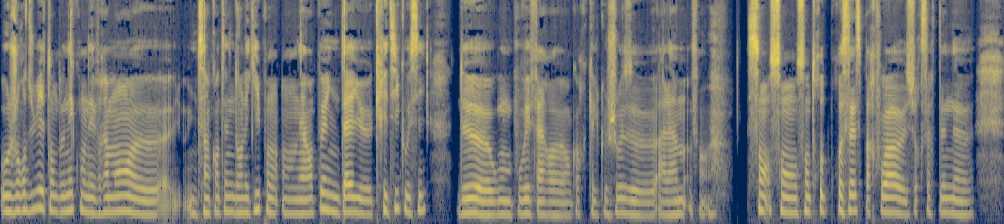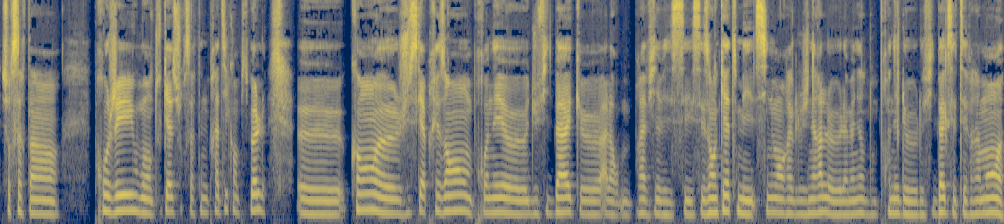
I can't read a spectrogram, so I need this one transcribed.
Aujourd'hui, étant donné qu'on est vraiment une cinquantaine dans l'équipe, on, on, est un peu à une taille critique aussi de où on pouvait faire encore quelque chose à la, enfin sans, sans, sans trop de process parfois euh, sur certaines euh, sur certains projets ou en tout cas sur certaines pratiques en people. Euh, quand euh, jusqu'à présent on prenait du feedback, alors bref il y avait ces, ces, enquêtes, mais sinon en règle générale la manière dont on prenait le, le feedback c'était vraiment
